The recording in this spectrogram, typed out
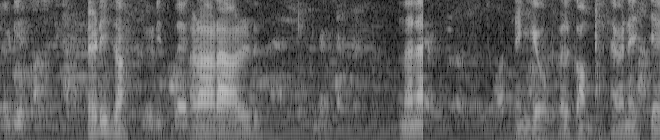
ലേഡീസ് റെഡീസാ ലേഡീസ് ബാഗ് എടാ എടാ ആളുണ്ട് എന്നാ thank you welcome have a nice day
